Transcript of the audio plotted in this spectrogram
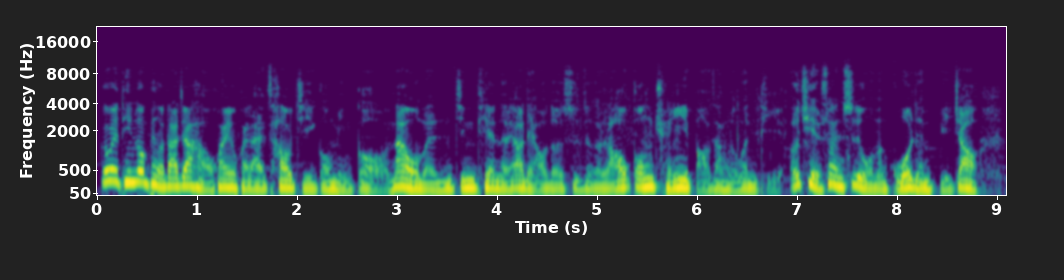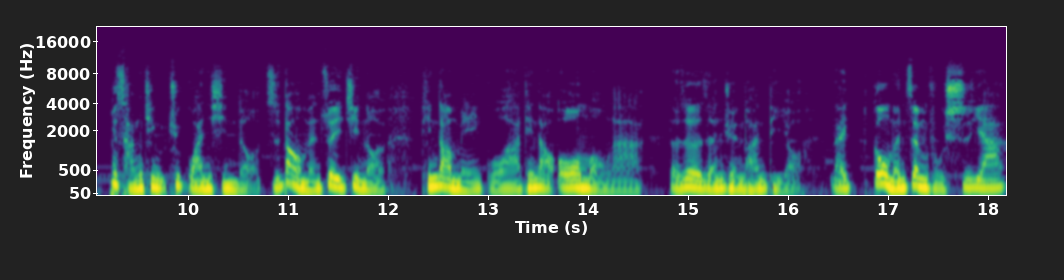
各位听众朋友，大家好，欢迎回来《超级公民购》。那我们今天呢要聊的是这个劳工权益保障的问题，而且算是我们国人比较不常去去关心的。直到我们最近哦，听到美国啊，听到欧盟啊的这个人权团体哦，来跟我们政府施压，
